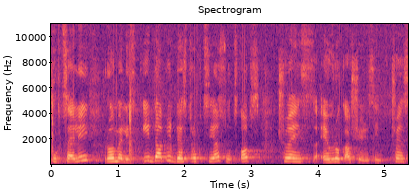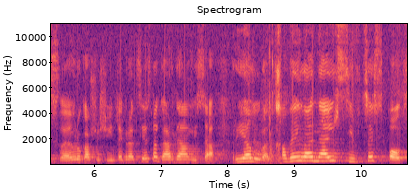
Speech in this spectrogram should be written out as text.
ფურცელი, რომელიც პირდაპირ დესტრუქციას უწყობს ჩვენს ევროკავშირის ჩვენს ევროკავშირში ინტეგრაციას და გარდა ამისა, რეალურად ყველანაირ სივრცეს ყოფს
